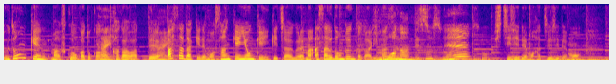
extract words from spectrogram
うどん県、まあ、福岡とかはい。香川って、はい。朝だけでも3軒4軒行けちゃうぐらい、まあ、朝うどん文化があります。そうなんですよね。そうそうそう7時でも8時でも、うん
